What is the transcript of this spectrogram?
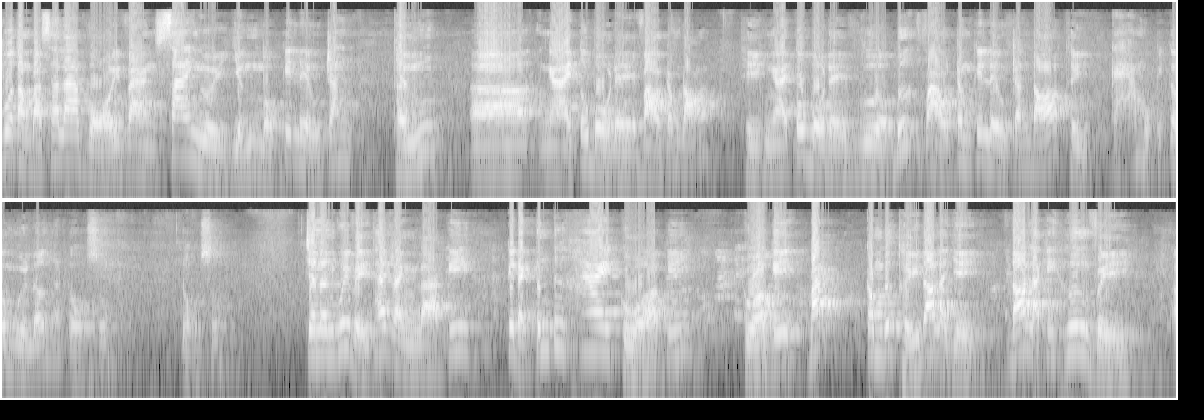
vua tần bà sa la vội vàng sai người dựng một cái lều tranh thỉnh uh, ngài tu bồ đề vào trong đó. Thì ngài tu bồ đề vừa bước vào trong cái lều tranh đó thì cả một cái cơn mưa lớn đổ xuống đổ xuống. Cho nên quý vị thấy rằng là cái cái đặc tính thứ hai của cái của cái bát công đức thủy đó là gì? Đó là cái hương vị uh,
